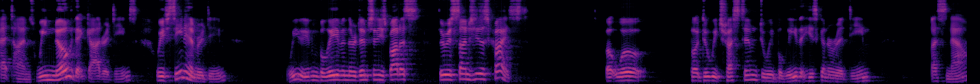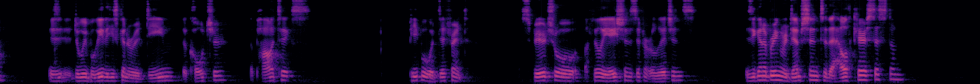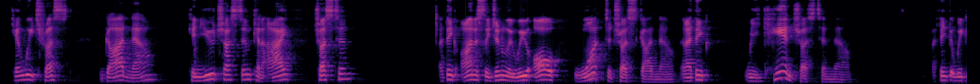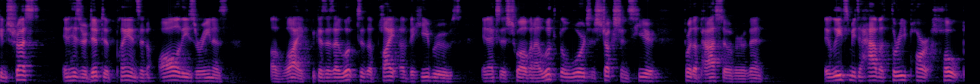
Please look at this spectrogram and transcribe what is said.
at times. We know that God redeems, we've seen him redeem. We even believe in the redemption he's brought us through his son Jesus Christ. But will but do we trust him? Do we believe that he's going to redeem us now? Is, do we believe that he's going to redeem the culture, the politics, people with different spiritual affiliations, different religions? Is he going to bring redemption to the healthcare system? Can we trust God now? Can you trust him? Can I trust him? I think honestly, generally, we all want to trust God now. And I think we can trust him now. I think that we can trust in his redemptive plans in all of these arenas of life. Because as I look to the plight of the Hebrews in Exodus 12, and I look at the Lord's instructions here for the Passover event, it leads me to have a three part hope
